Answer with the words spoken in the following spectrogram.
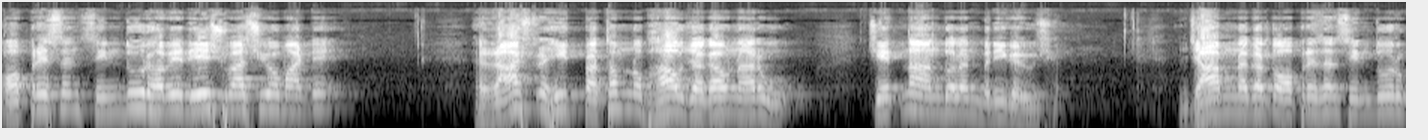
ઓપરેશન સિંદૂર હવે દેશવાસીઓ માટે રાષ્ટ્રહિત પ્રથમનો ભાવ જગાવનારું ચેતના આંદોલન બની ગયું છે. જામનગર તો ઓપરેશન સિંદૂર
